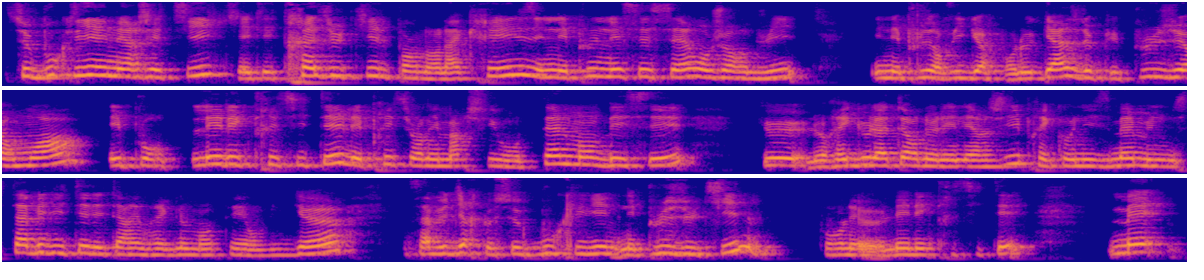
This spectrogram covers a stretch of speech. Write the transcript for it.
Ce bouclier énergétique qui a été très utile pendant la crise, il n'est plus nécessaire aujourd'hui. Il n'est plus en vigueur pour le gaz depuis plusieurs mois et pour l'électricité, les prix sur les marchés ont tellement baissé que le régulateur de l'énergie préconise même une stabilité des tarifs réglementés en vigueur ça veut dire que ce bouclier n'est plus utile pour l'électricité. Mais,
